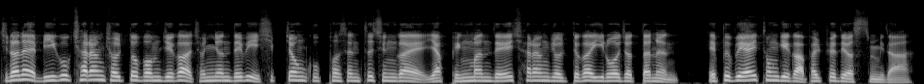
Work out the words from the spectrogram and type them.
지난해 미국 차량 절도 범죄가 전년 대비 10.9% 증가해 약 100만 대의 차량 절도가 이루어졌다는 FBI 통계가 발표되었습니다.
